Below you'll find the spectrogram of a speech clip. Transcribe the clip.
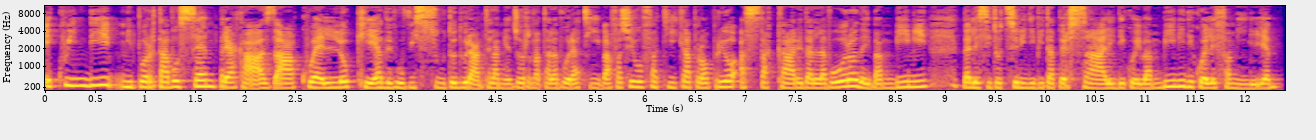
e quindi mi portavo sempre a casa quello che avevo vissuto durante la mia giornata lavorativa. Facevo fatica proprio a staccare dal lavoro, dai bambini, dalle situazioni di vita personali di quei bambini, di quelle famiglie.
